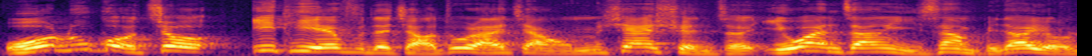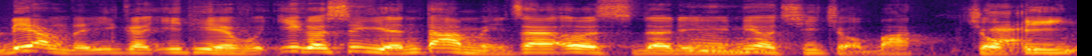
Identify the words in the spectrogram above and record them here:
我如果就 ETF 的角度来讲，我们现在选择一万张以上比较有量的一个 ETF，一个是元大美债二十的零零六七九八九 B，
